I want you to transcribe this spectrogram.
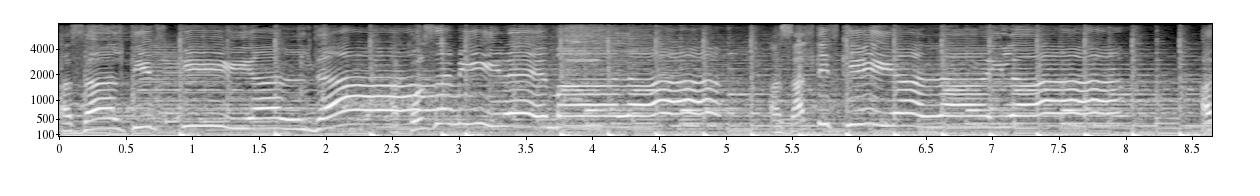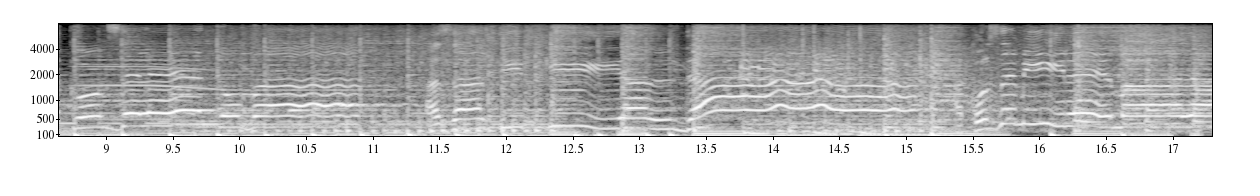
אז אל תבכי ילדה. הכל זה מלמעלה, אז אל תבכי הלילה. הכל זה לטובה, אז אל תבכי ילדה. הכל זה מלמעלה,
